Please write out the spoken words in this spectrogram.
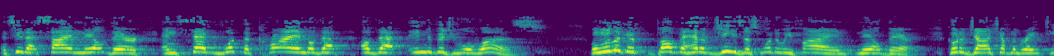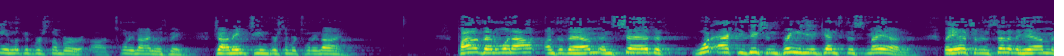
and see that sign nailed there and said what the crime of that, of that individual was. When we look above the head of Jesus, what do we find nailed there? Go to John chapter number 18, look at verse number uh, 29 with me. John 18, verse number 29. Pilate then went out unto them and said, What accusation bring ye against this man? They answered and said unto him,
